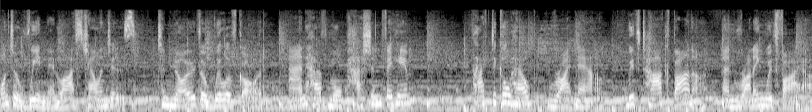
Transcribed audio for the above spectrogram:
Want to win in life's challenges? To know the will of God and have more passion for Him? Practical help right now with Tak Bhana and Running with Fire.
